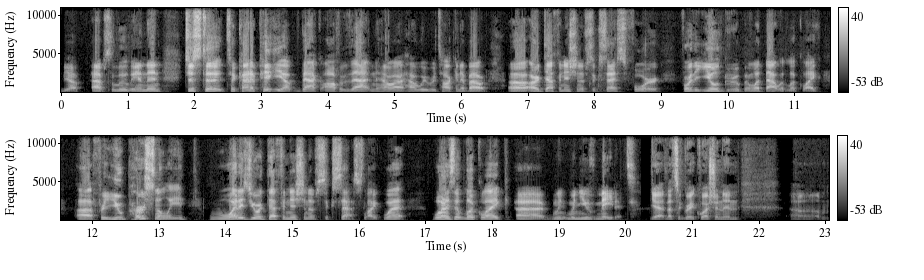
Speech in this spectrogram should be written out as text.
yeah, absolutely. And then just to to kind of piggy up back off of that and how uh, how we were talking about uh, our definition of success for for the yield group and what that would look like uh, for you personally. What is your definition of success? Like what what does it look like uh, when when you've made it? Yeah, that's a great question, and um,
